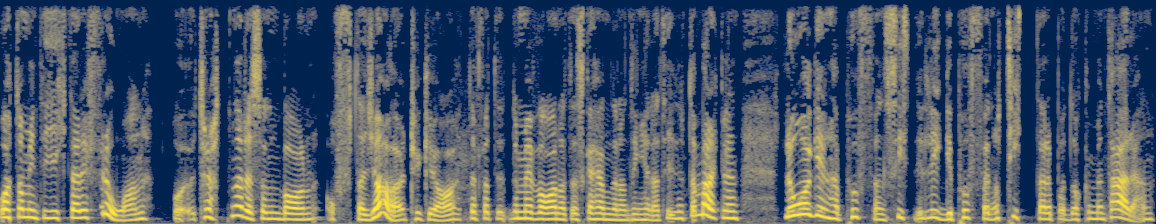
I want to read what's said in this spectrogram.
Och att de inte gick därifrån och tröttnade som barn ofta gör tycker jag. Därför att de är vana att det ska hända någonting hela tiden. Utan verkligen låg i den här puffen, ligger puffen och tittade på dokumentären.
